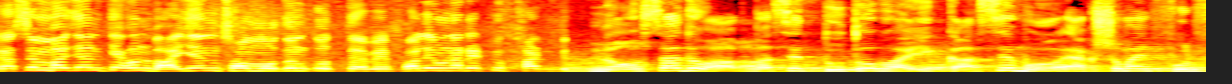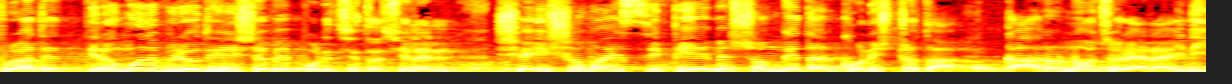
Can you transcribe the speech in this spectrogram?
কাসেম ভাইজানকে এখন ভাইজান সম্বোধন করতে হবে, ফলে ওনার একটু ফাটবে। নওসাদ ও আব্বাসের তুতো ভাই কাসেমও একসময় ফুরফুরাতে তৃণমূল বিরোধী হিসেবে পরিচিত ছিলেন। সেই সময় সিপিএম এর সঙ্গে তার ঘনিষ্ঠতা কারও নজর এড়ায়নি।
